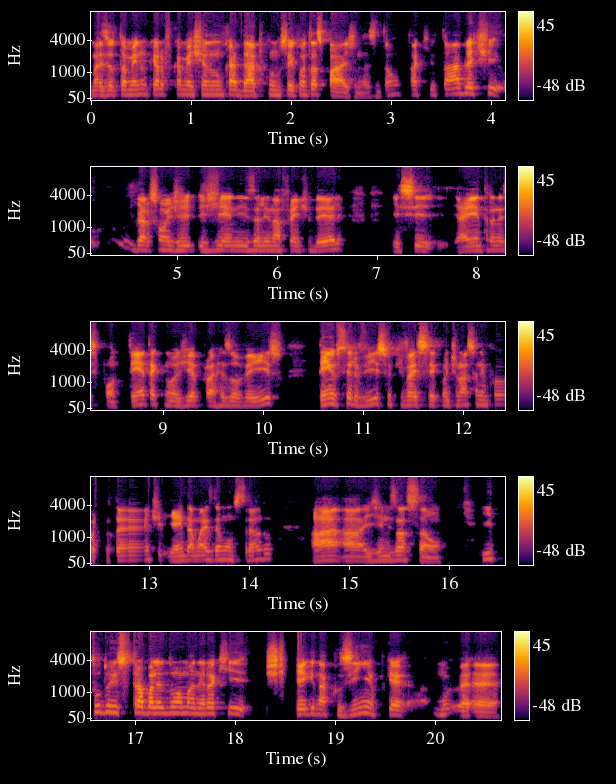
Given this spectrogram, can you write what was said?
mas eu também não quero ficar mexendo num cardápio com não sei quantas páginas. Então, tá aqui o tablet, o garçom higieniza ali na frente dele e se e aí entra nesse ponto. Tem a tecnologia para resolver isso, tem o serviço que vai ser continuar sendo importante e ainda mais demonstrando a, a higienização. E tudo isso trabalhando de uma maneira que chegue na cozinha, porque é, é,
